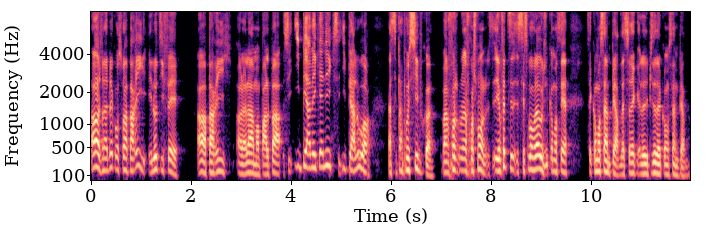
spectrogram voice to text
oh j'aimerais bien qu'on soit à Paris, et l'autre il fait oh Paris, oh là là, m'en parle pas. C'est hyper mécanique, c'est hyper lourd. Ah, c'est pas possible quoi. Enfin, franchement, franchement, et en fait c'est ce moment-là où j'ai commencé, à, c'est commencé à me perdre. La série, l'épisode a commencé à me perdre.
